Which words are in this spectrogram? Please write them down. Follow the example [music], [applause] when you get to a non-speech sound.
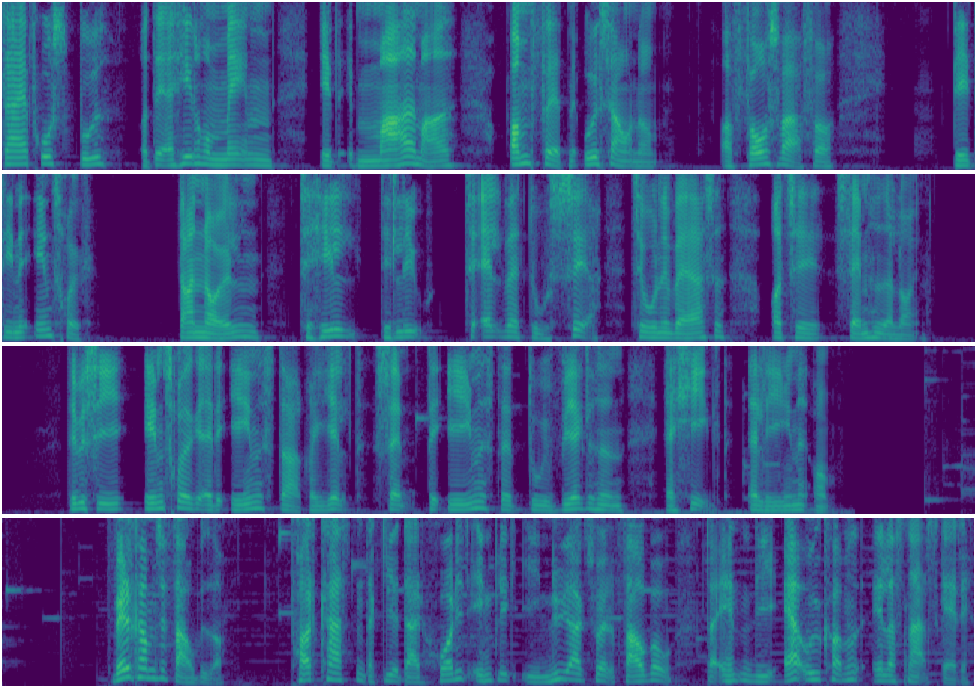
der er Prousts bud, og det er hele romanen et meget, meget omfattende udsagn om og forsvar for, det er dine indtryk, der er nøglen til hele dit liv, til alt, hvad du ser, til universet og til sandhed og løgn. Det vil sige, indtrykket er det eneste, der er reelt sandt, det eneste, du i virkeligheden er helt alene om. Velkommen til Fagbider. Podcasten, der giver dig et hurtigt indblik i en ny aktuel fagbog, der enten lige er udkommet eller snart skal det.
